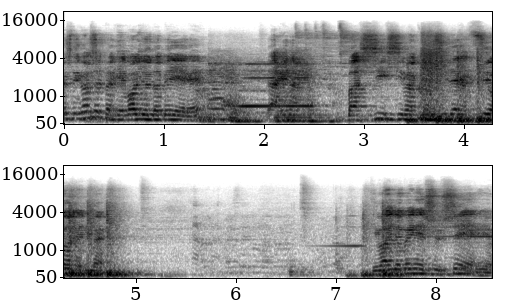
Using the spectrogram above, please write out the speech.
queste cose perché voglio da bere. Dai una bassissima considerazione di me. Ti voglio bene sul serio.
